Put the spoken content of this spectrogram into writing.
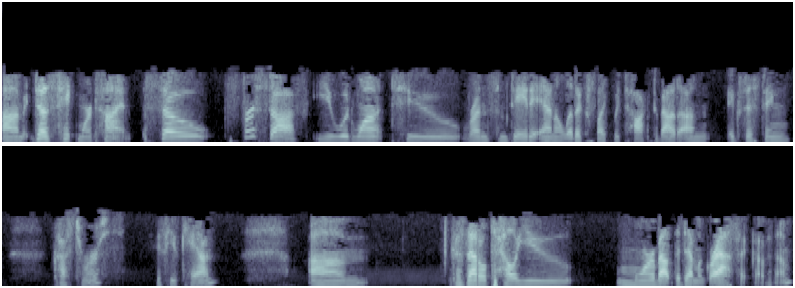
Um, it does take more time. So first off, you would want to run some data analytics like we talked about on existing customers, if you can, because um, that'll tell you more about the demographic of them.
